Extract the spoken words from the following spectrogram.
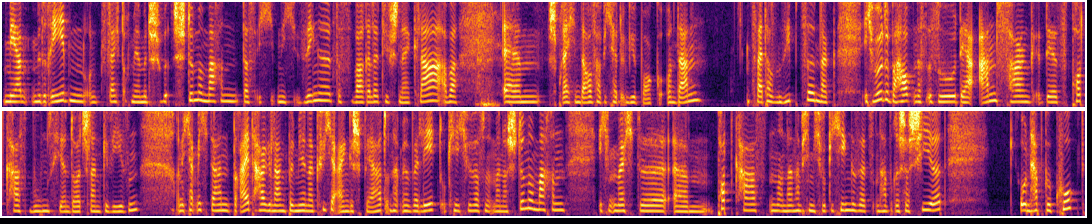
mehr mit Reden und vielleicht auch mehr mit Stimme machen, dass ich nicht singe, das war relativ schnell klar, aber ähm, sprechen, darauf habe ich halt irgendwie Bock. Und dann 2017, da, ich würde behaupten, das ist so der Anfang des Podcast-Booms hier in Deutschland gewesen. Und ich habe mich dann drei Tage lang bei mir in der Küche eingesperrt und habe mir überlegt, okay, ich will was mit meiner Stimme machen. Ich möchte ähm, podcasten. Und dann habe ich mich wirklich hingesetzt und habe recherchiert und habe geguckt,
